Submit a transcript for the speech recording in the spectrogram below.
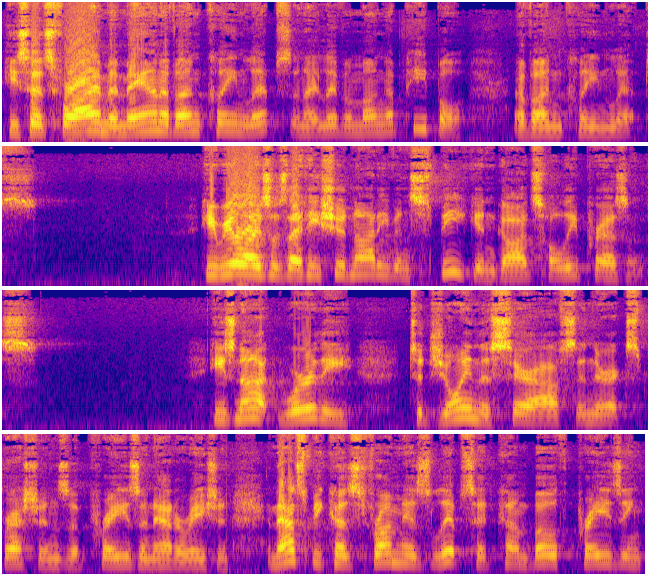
He says, For I am a man of unclean lips, and I live among a people of unclean lips. He realizes that he should not even speak in God's holy presence. He's not worthy to join the seraphs in their expressions of praise and adoration. And that's because from his lips had come both praising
